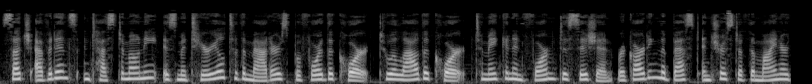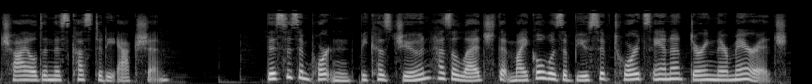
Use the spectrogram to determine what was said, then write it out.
such evidence and testimony is material to the matters before the court to allow the court to make an informed decision regarding the best interest of the minor child in this custody action. This is important because June has alleged that Michael was abusive towards Anna during their marriage.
